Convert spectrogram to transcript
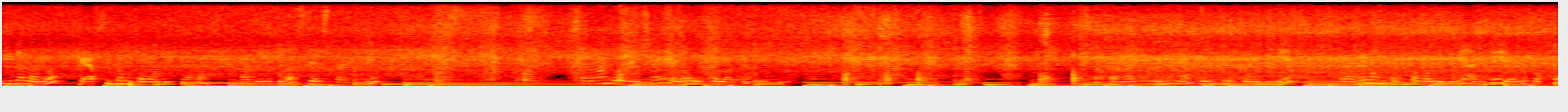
ಈಗ ನಾನು ಕ್ಯಾಪ್ಸಿಕಮ್ ತೊಗೊಂಡಿದ್ದಾನ ಅದನ್ನು ಕೂಡ ಸೇರಿಸ್ತಾ ಇದ್ದೀನಿ ಚೆನ್ನಾಗಿ ಒಂದು ನಿಮಿಷ ಎಲ್ಲ ಹುರ್ಕೊಳ್ಳೋಣ ಚೆನ್ನಾಗಿ ನೀರನ್ನ ಕುದಿಸಿಟ್ಕೊಂಡಿದ್ದೀನಿ ರವೆ ಒಂದು ಕಪ್ ತೊಗೊಂಡಿದ್ದೀನಿ ಅದಕ್ಕೆ ಎರಡು ಕಪ್ಪು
